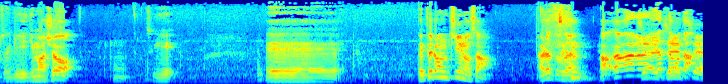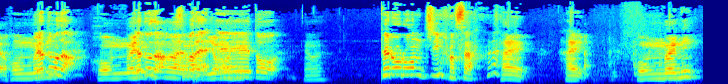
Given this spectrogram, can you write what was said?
次行きましょう、うん。次。えー、ペペロンチーノさんありがとうございます。ああーやってもうた。違う違う違うほんまにやってもうた。ほんまにやってもうた。すいません。えーとペロロンチーノさん。はいはい。ほんまに。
